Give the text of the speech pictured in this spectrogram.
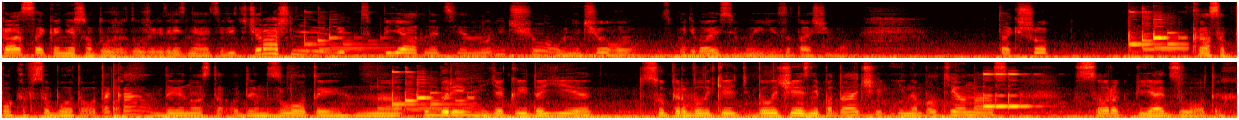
каса, звісно, дуже-дуже відрізняється від вчорашньої, від п'ятниці. Ну нічого, нічого. Сподіваюся, ми її затащимо. Так що каса поки в суботу отака. 91 злотий на Uber, який дає супер величезні подачі. І на болті у нас 45 злотих.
